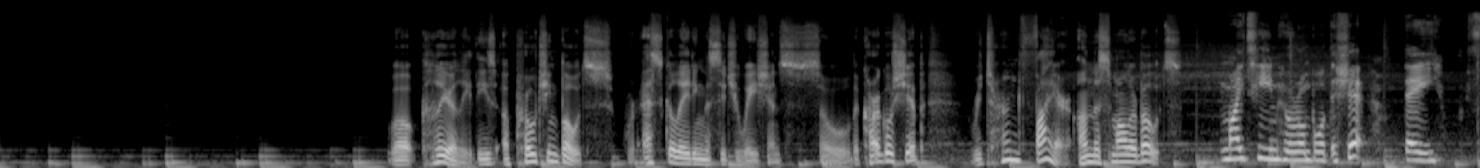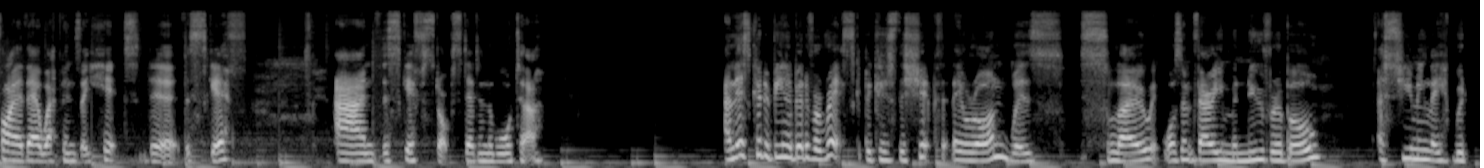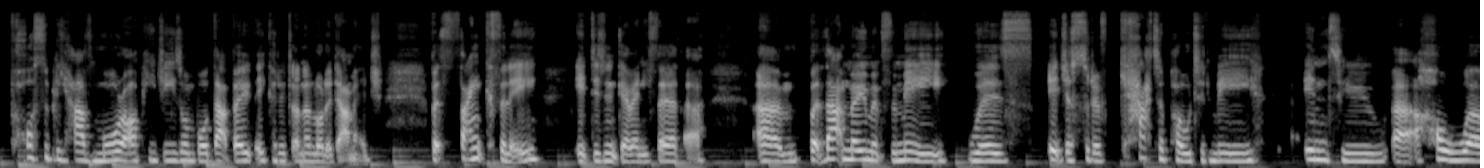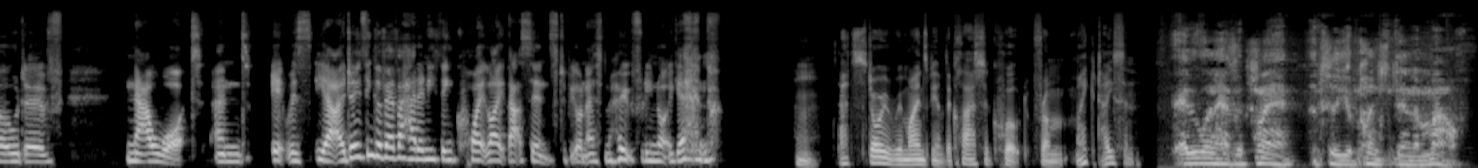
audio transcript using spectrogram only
Well, clearly, these approaching boats were escalating the situation, so the cargo ship returned fire on the smaller boats. My team who are on board the ship, they fire their weapons, they hit the, the skiff, and the skiff stops dead in the water. And this could have been a bit of a risk because the ship that they were on was slow, it wasn't very maneuverable assuming they would possibly have more RPGs on board that boat, they could have done a lot of damage. But thankfully, it didn't go any further. Um, but that moment for me was it just sort of catapulted me into uh, a whole world of now what? And it was, yeah, I don't think I've ever had anything quite like that since, to be honest, and hopefully not again. Hmm. That story reminds me of the classic quote from Mike Tyson Everyone has a plan until you're punched in the mouth.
